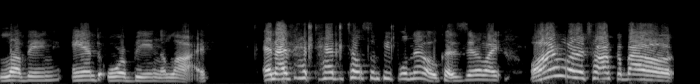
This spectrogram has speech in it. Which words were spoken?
loving and or being alive. And i've had, had to tell some people no because they're like well i want to talk about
